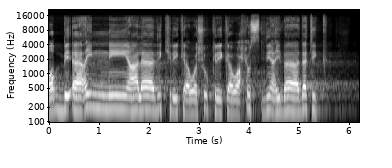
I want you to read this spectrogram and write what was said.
رب أعني على ذكرك وشكرك وحسن عبادتك.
